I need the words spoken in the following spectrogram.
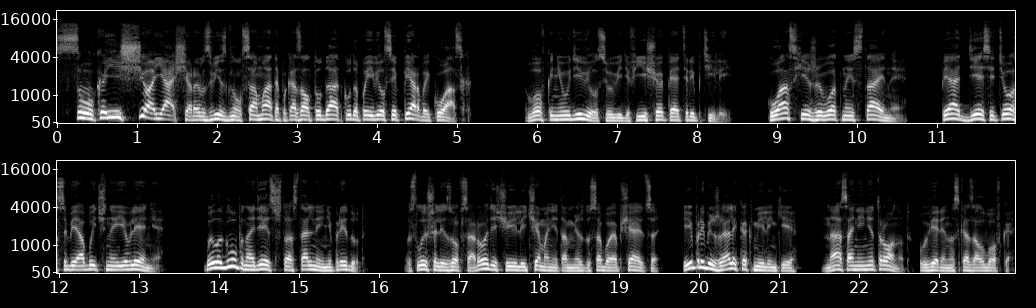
«Сука, еще ящеры!» — взвизгнул Самат и показал туда, откуда появился первый куасх. Вовка не удивился, увидев еще пять рептилий. Куасхи — животные стайные. Пять-десять особей — обычное явление. Было глупо надеяться, что остальные не придут. Услышали зов сородичей или чем они там между собой общаются, и прибежали как миленькие. «Нас они не тронут», — уверенно сказал Вовка.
